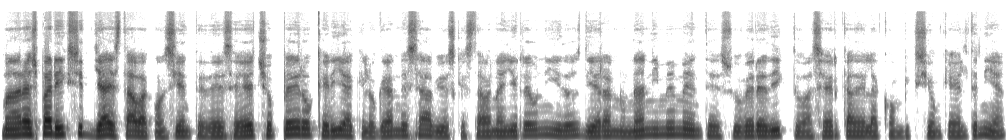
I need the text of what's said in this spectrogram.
Maharaj Pariksit ya estaba consciente de ese hecho, pero quería que los grandes sabios que estaban allí reunidos dieran unánimemente su veredicto acerca de la convicción que él tenía,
